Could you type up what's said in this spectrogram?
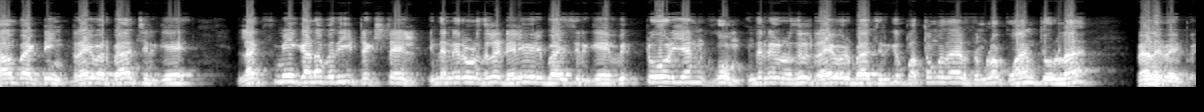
compacting driver batch இருக்கு. லக்ஷ்மி கணபதி டெக்ஸ்டைல் இந்த நிறுவனத்தில் டெலிவரி பாய்ஸ் இருக்கு. விக்டோரியன் ஹோம் இந்த நிறுவனத்தில் டிரைவர் பேட்ச் இருக்கு. பத்தொன்பதாயிரம் சம்பளம் கோயம்புத்தூர்ல வேலை வாய்ப்பு.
